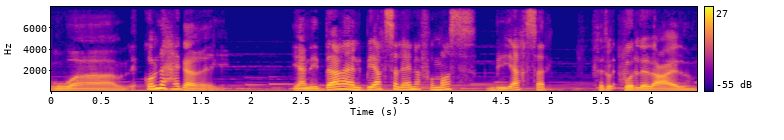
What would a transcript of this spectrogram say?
وكل حاجة غالية يعني ده اللي بيحصل هنا في مصر بيحصل في في كل العالم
